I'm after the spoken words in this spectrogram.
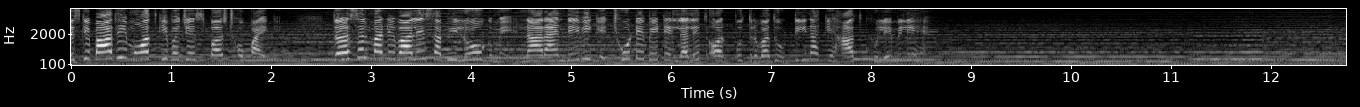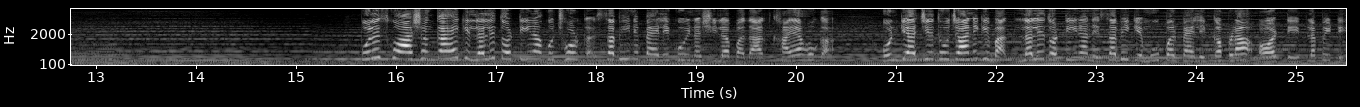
इसके बाद ही मौत की वजह स्पष्ट हो पाएगी। दरअसल मरने वाले सभी लोग में नारायण देवी के छोटे बेटे ललित और पुत्र वधु टीना के हाथ खुले मिले हैं। पुलिस को आशंका है कि ललित और टीना को छोड़कर सभी ने पहले कोई नशीला पदार्थ खाया होगा। उनके अचेत हो जाने के बाद ललित और टीना ने सभी के मुँह पर पहले कपड़ा और टेप लपेटे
